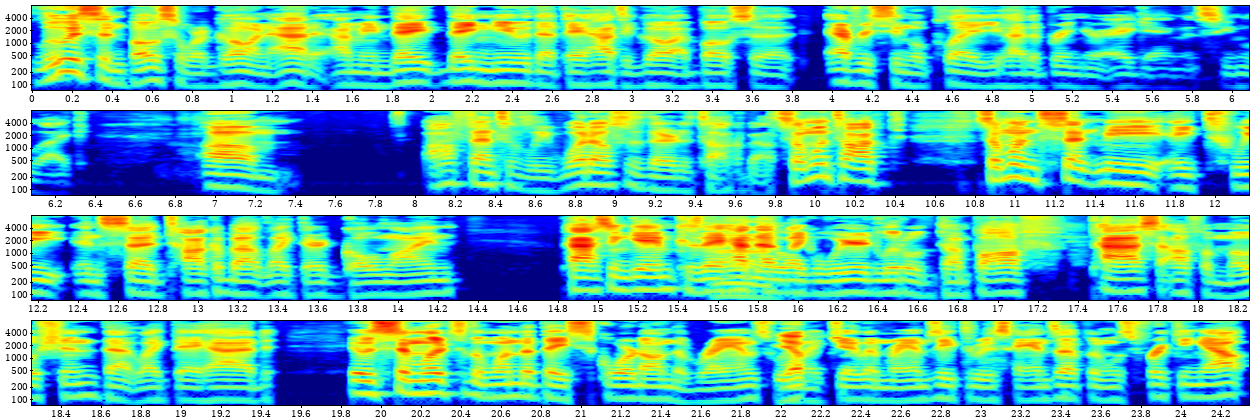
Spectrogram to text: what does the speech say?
Lewis and Bosa were going at it. I mean, they they knew that they had to go at Bosa every single play. You had to bring your A game. It seemed like. Um, offensively, what else is there to talk about? Someone talked, someone sent me a tweet and said, talk about like their goal line passing game because they had that mm. like weird little dump off pass off of motion that like they had. It was similar to the one that they scored on the Rams when yep. like Jalen Ramsey threw his hands up and was freaking out.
